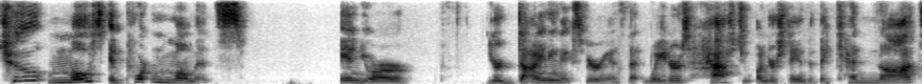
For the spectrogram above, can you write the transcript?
two most important moments in your your dining experience that waiters have to understand that they cannot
